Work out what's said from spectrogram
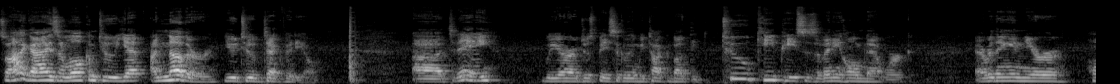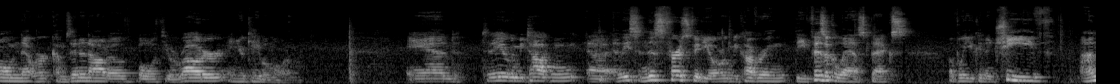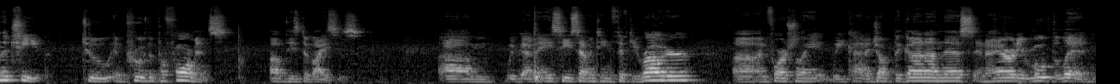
So hi guys and welcome to yet another YouTube tech video. Uh, today we are just basically going to be talking about the two key pieces of any home network. Everything in your home network comes in and out of both your router and your cable modem. And today we're going to be talking, uh, at least in this first video, we're going to be covering the physical aspects of what you can achieve on the cheap to improve the performance of these devices. Um, we've got an AC 1750 router. Uh, unfortunately, we kind of jumped the gun on this, and I already removed the lid.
